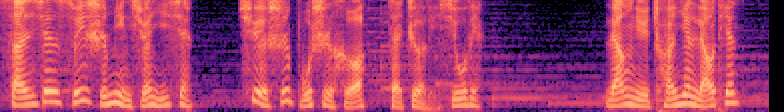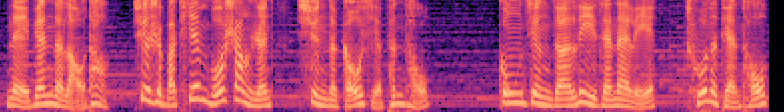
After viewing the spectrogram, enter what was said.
散仙随时命悬一线，确实不适合在这里修炼。两女传音聊天，那边的老道却是把天博上人训得狗血喷头，恭敬地立在那里，除了点头，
